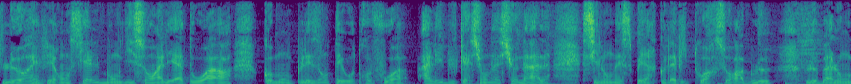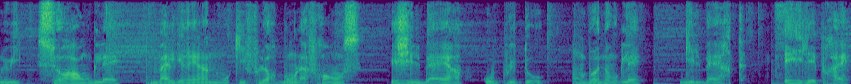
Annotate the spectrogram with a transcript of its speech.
le référentiel bondissant aléatoire, comme on plaisantait autrefois à l'éducation nationale. Si l'on espère que la victoire sera bleue, le ballon, lui, sera anglais, malgré un nom qui fleure bon la France, Gilbert, ou plutôt, en bon anglais, Gilbert, et il est prêt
